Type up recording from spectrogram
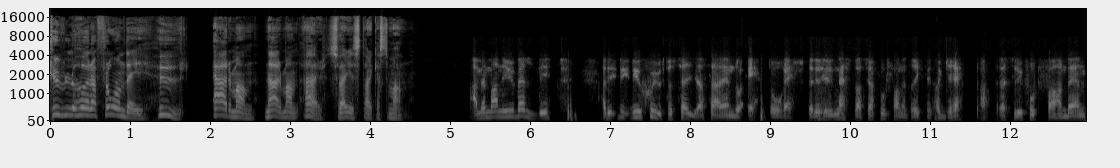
Kul att höra från dig. Hur är man när man är Sveriges starkaste man? Ja, men man är ju väldigt... Ja, det, det, det är sjukt att säga så här ändå ett år efter. Det är nästan så jag fortfarande inte riktigt har greppat det. Så det är fortfarande en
